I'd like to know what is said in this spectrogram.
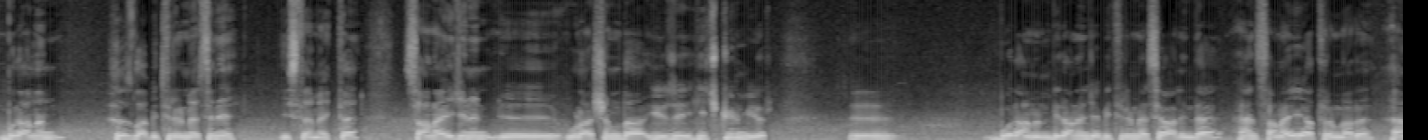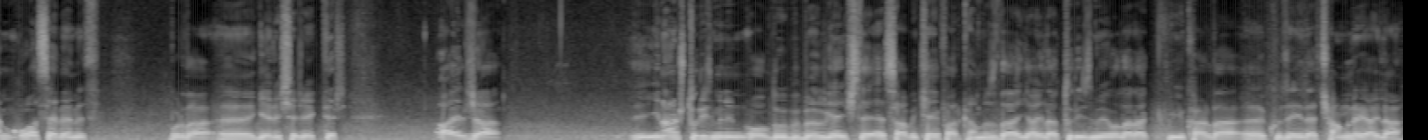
buranın hızla bitirilmesini istemekte. Sanayicinin e, ulaşımda yüzü hiç gülmüyor. E, buranın bir an önce bitirilmesi halinde hem sanayi yatırımları hem o sebemiz burada e, gelişecektir. Ayrıca inanç turizminin olduğu bir bölge. İşte Eshab-ı Keyf arkamızda. Yayla turizmi olarak yukarıda e, kuzeyde Çamlı Yayla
